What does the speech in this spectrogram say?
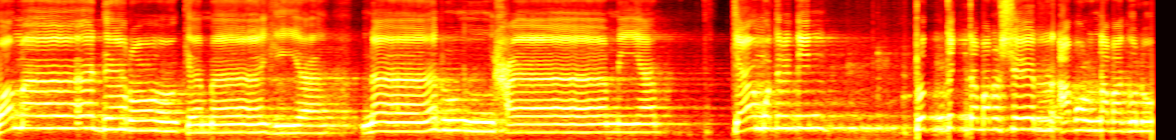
وما أدراك ما هي نار حامية কেয়ামতের দিন প্রত্যেকটা মানুষের আমল নামাগুলো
